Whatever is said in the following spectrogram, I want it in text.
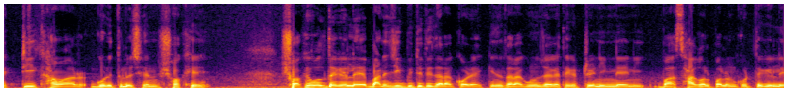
একটি খামার গড়ে তুলেছেন শখে। শখে বলতে গেলে বাণিজ্যিক ভিত্তিতে তারা করে, কিন্তু তারা কোনো জায়গা থেকে ট্রেনিং নেয়নি বা ছাগল পালন করতে গেলে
